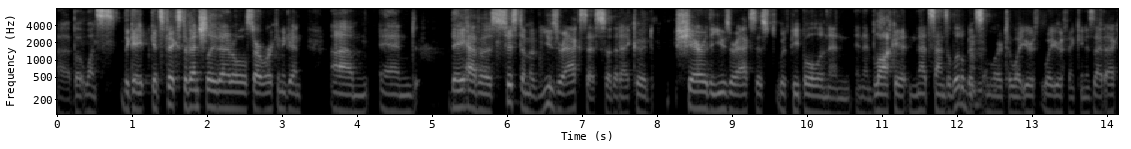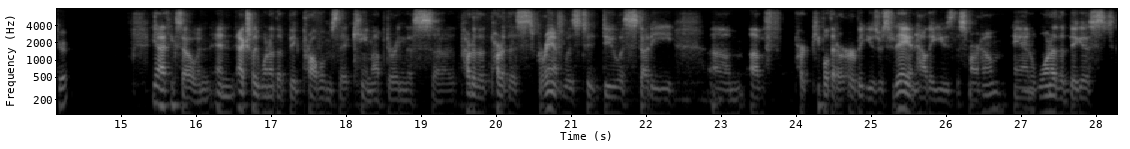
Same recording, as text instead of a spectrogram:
uh, but once the gate gets fixed, eventually, then it'll start working again. Um, and they have a system of user access so that I could share the user access with people and then and then block it. And that sounds a little bit mm-hmm. similar to what you're what you're thinking. Is that accurate? Yeah, I think so. And and actually, one of the big problems that came up during this uh, part of the part of this grant was to do a study um, of part, people that are Urbit users today and how they use the smart home. And mm-hmm. one of the biggest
